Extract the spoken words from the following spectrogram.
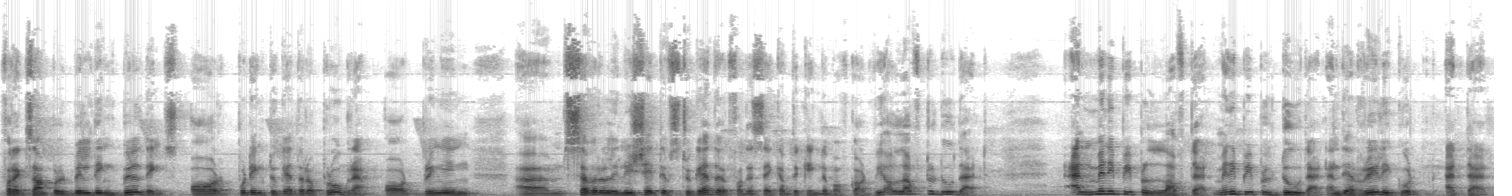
For example, building buildings or putting together a program or bringing um, several initiatives together for the sake of the kingdom of God. We all love to do that and many people love that. Many people do that and they are really good at that.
